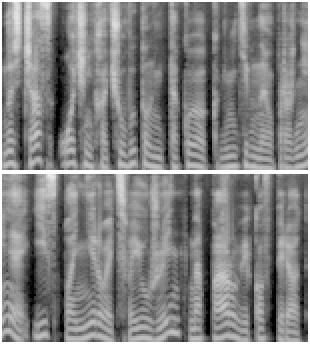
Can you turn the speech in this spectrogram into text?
но сейчас очень хочу выполнить такое когнитивное упражнение и спланировать свою жизнь на пару веков вперед.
